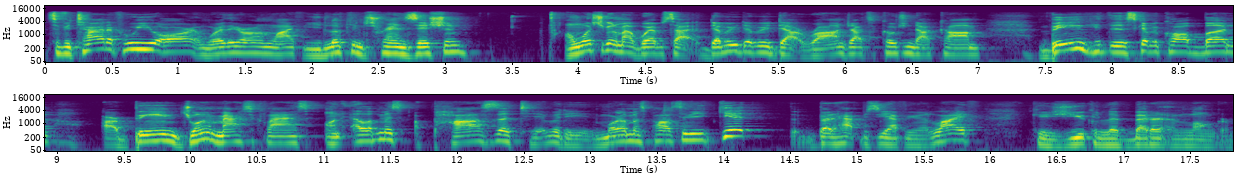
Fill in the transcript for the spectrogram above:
So if you're tired of who you are and where they are in life, you look in transition, I want you go to my website, www.ronjohnsoncoaching.com. Bing, hit the discovery call button. or our Being Joint Masterclass on elements of positivity. The more elements of positivity you get, the better happiness you have in your life because you can live better and longer.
